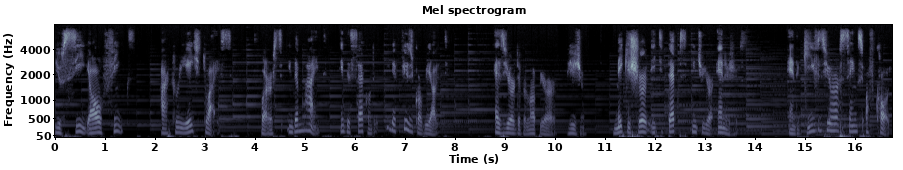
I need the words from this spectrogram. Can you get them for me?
You see, all things are created twice first in the mind, and the second in the physical reality. As you develop your vision, make sure it taps into your energies and gives you a sense of calling.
